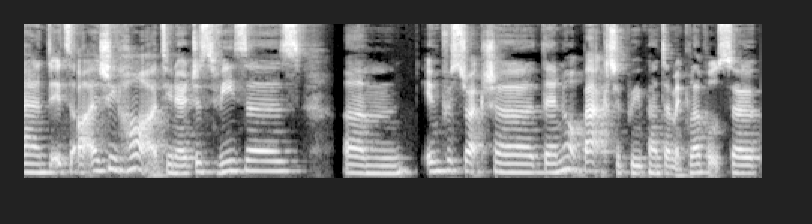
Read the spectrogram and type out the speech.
and it's actually hard, you know, just visas, um, infrastructure, they're not back to pre-pandemic levels. So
